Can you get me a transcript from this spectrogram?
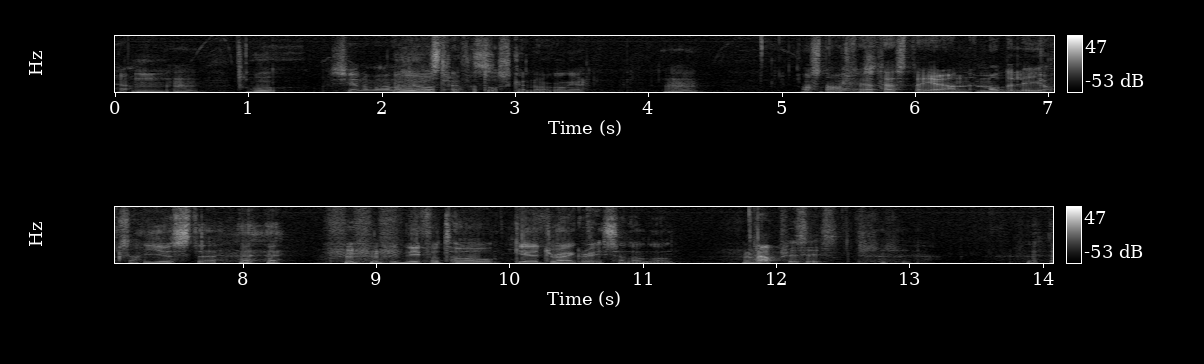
ja, Mm. Mm. Och, känner varandra och jag har distans. träffat Oskar några gånger. Mm. Och snart får jag testa eran Model Y också. Just det. vi får ta och dragracea någon gång. Ja, precis.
